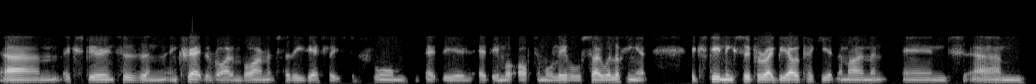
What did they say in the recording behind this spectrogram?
um, experiences and, and, create the right environments for these athletes to perform at their at their optimal level. So we're looking at extending Super Rugby Aupiki at the moment, and um,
